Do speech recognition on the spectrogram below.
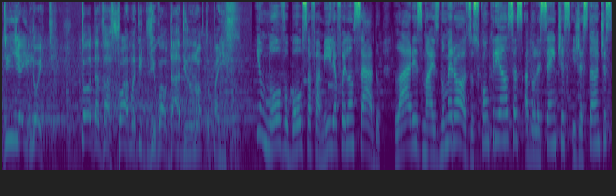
dia e noite todas as formas de desigualdade no nosso país. E um novo Bolsa Família foi lançado. Lares mais numerosos, com crianças, adolescentes e gestantes,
